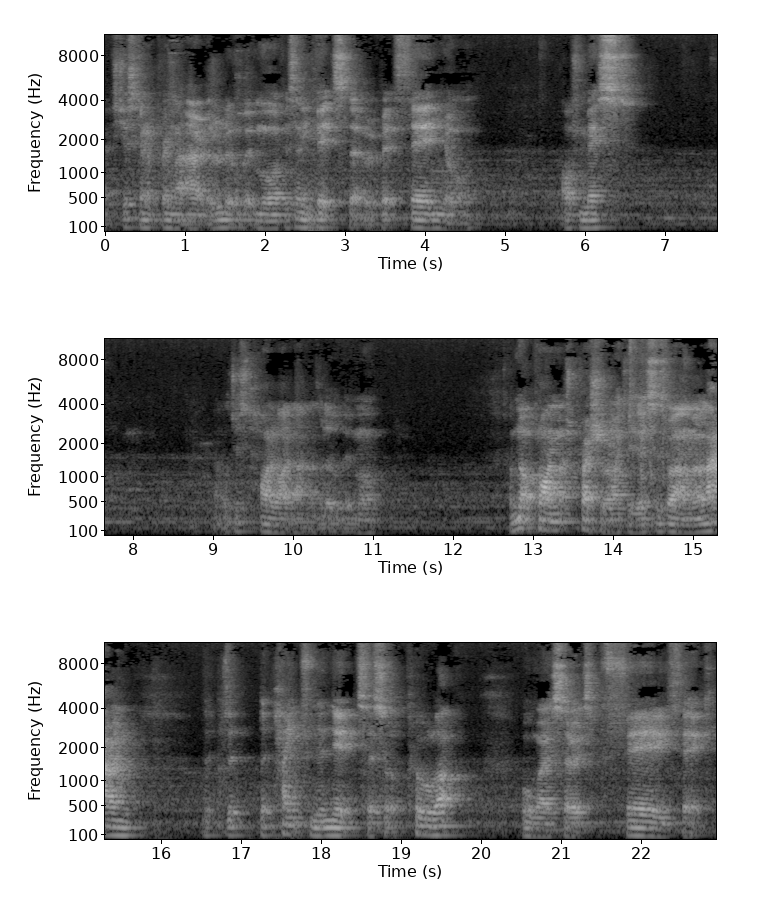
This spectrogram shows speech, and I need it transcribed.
It's just going to bring that out a little bit more. If there's any bits that are a bit thin or I've missed, just highlight that a little bit more. I'm not applying much pressure when I do this as well. I'm allowing the, the, the paint from the nib to sort of pull up almost so it's fairly thick.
